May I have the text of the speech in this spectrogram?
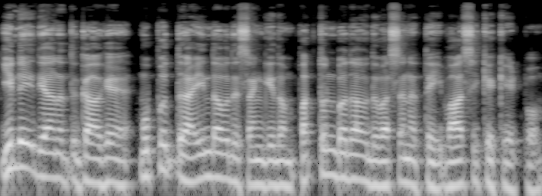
இன்றைய தியானத்துக்காக முப்பத்து ஐந்தாவது சங்கீதம் பத்தொன்பதாவது வசனத்தை வாசிக்க கேட்போம்.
